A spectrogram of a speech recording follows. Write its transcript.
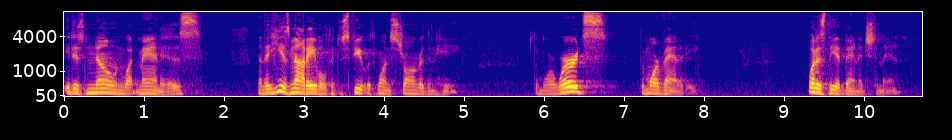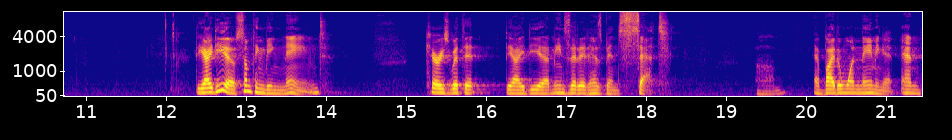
it is known what man is, and that he is not able to dispute with one stronger than he. The more words, the more vanity. What is the advantage to man? The idea of something being named carries with it the idea, it means that it has been set um, and by the one naming it, and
